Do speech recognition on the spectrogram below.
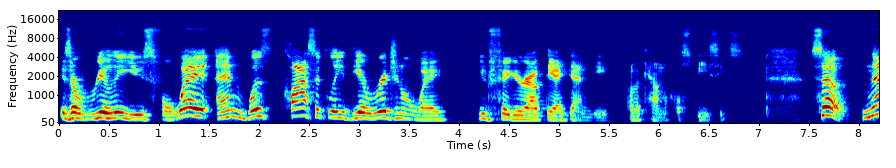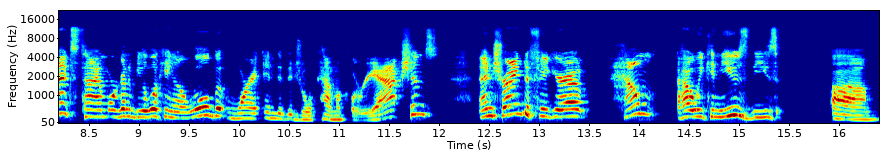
is a really useful way and was classically the original way you'd figure out the identity of a chemical species. So next time, we're going to be looking a little bit more at individual chemical reactions and trying to figure out how, how we can use these um,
